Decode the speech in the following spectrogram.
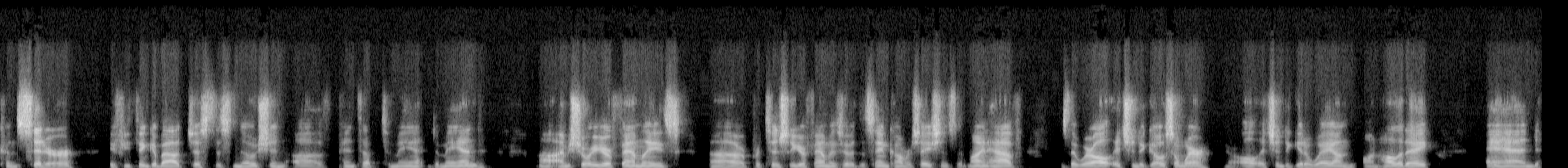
consider if you think about just this notion of pent up demand, uh, I'm sure your families uh, or potentially your families have had the same conversations that mine have is that we're all itching to go somewhere. We're all itching to get away on, on holiday. And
